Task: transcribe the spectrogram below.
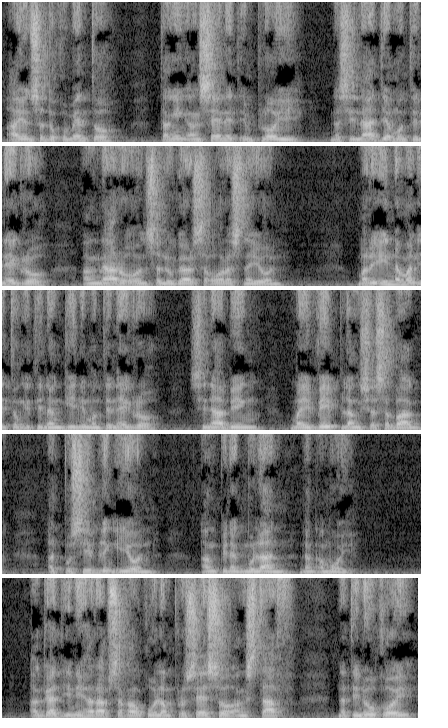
Ayon sa dokumento, tanging ang Senate employee na si Nadia Montenegro ang naroon sa lugar sa oras na yon. Mariin naman itong itinanggi ni Montenegro, sinabing may vape lang siya sa bag at posibleng iyon ang pinagmulan ng amoy. Agad iniharap sa kaukulang proseso ang staff na tinukoy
